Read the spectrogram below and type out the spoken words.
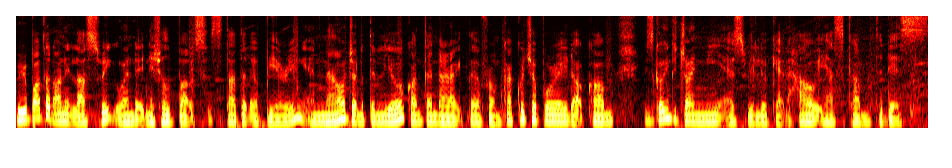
We reported on it last week when the initial bugs started appearing, and now Jonathan Leo, content director from kakuchopurei.com, is going to join me as we look at how it has come to this.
